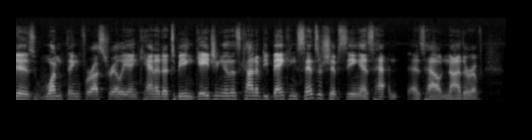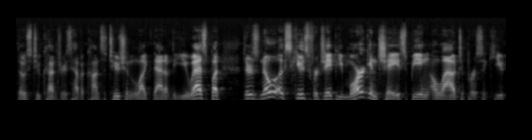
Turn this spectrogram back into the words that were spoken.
is one thing for Australia and Canada to be engaging in this kind of debanking censorship, seeing as, ha- as how neither of those two countries have a constitution like that of the U.S., but there's no excuse for JP Morgan Chase being allowed to persecute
